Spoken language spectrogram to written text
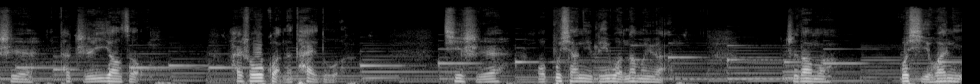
是她执意要走，还说我管的太多。其实我不想你离我那么远，知道吗？我喜欢你，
